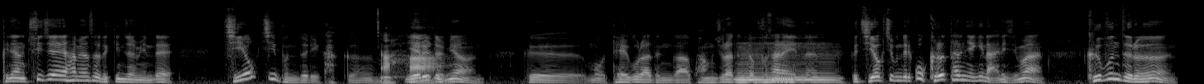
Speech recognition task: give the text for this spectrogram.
그냥 취재하면서 느낀 점인데 지역지 분들이 가끔 아하. 예를 들면 그 뭐 대구라든가 광주라든가 음. 부산에 있는 그 지역지 분들이 꼭 그렇다는 얘기는 아니지만 그분들은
